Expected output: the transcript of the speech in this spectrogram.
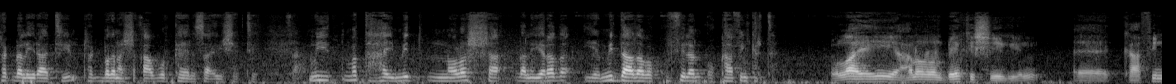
rag dhalinyaraatiin rag badanaa shaqa abuur ka helsaa ay sheegtay. Mid ma tahay mid nolosha dhalinyarada iyo midaadaba ku filan oo kaafin karta. Wallaahi anoonan been ka sheegin kaafin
